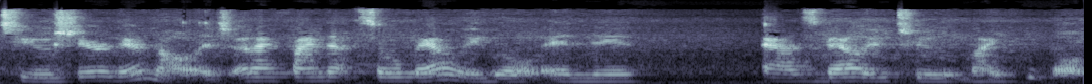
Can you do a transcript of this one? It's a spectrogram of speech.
to share their knowledge. And I find that so valuable and it adds value to my people,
